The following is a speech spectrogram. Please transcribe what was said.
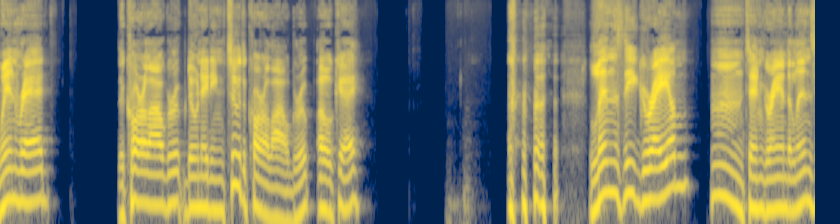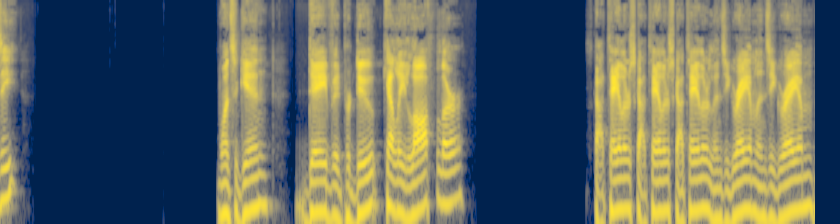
Winred, the Carlyle Group donating to the Carlyle Group. Okay. Lindsey Graham. Hmm, 10 grand to Lindsey. Once again, David Perdue, Kelly Loeffler, Scott Taylor, Scott Taylor, Scott Taylor, Lindsey Graham, Lindsey Graham,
